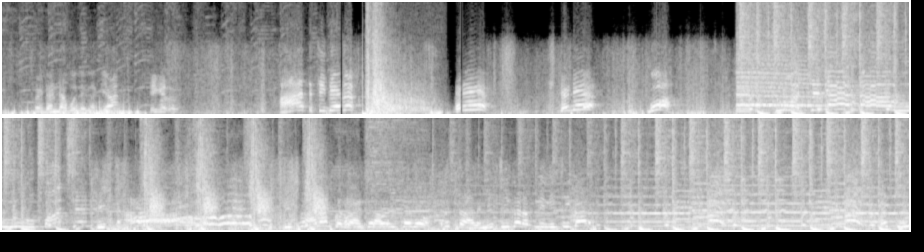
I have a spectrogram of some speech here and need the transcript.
कोई डंडा बोलेगा क्या? ठीक है सर। हाथ सीधे रख। Study go. तू जाता हूँ पाछे नीची कर अपनी नीची कर तू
